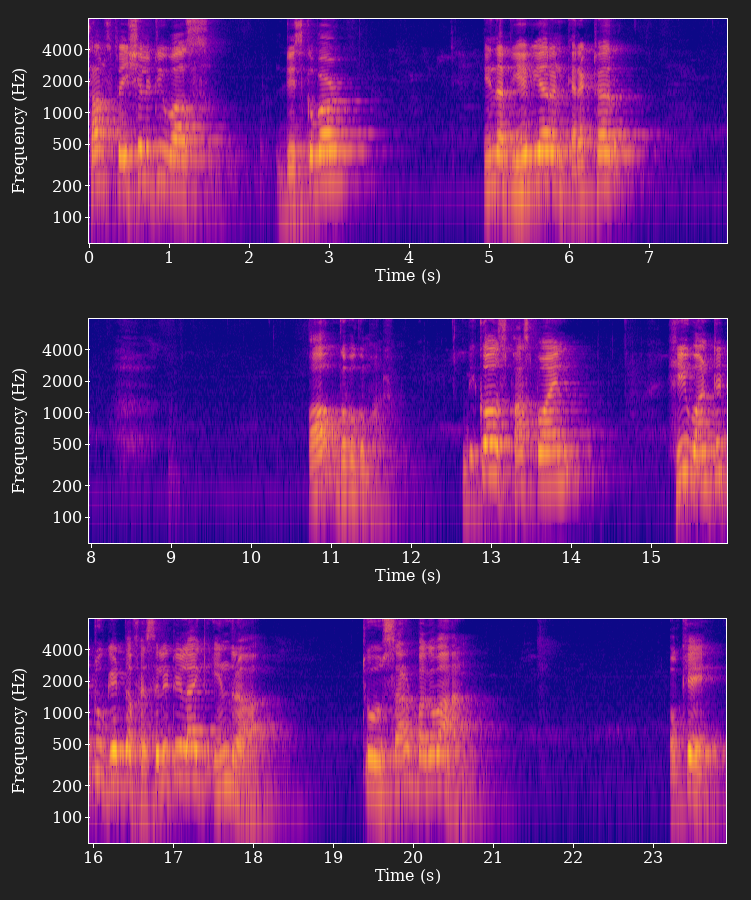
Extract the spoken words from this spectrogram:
Some speciality was discovered in the behavior and character of Gopakumar. Because first point, he wanted to get the facility like Indra to serve Bhagavan Okay.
